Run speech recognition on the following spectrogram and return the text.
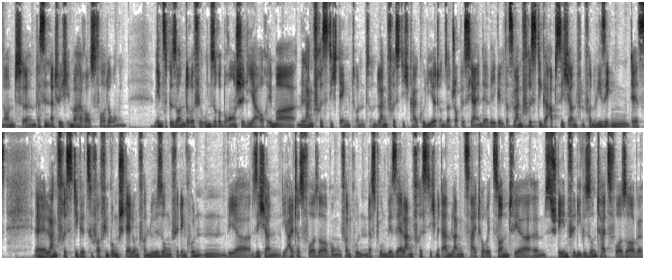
Und ähm, das sind natürlich immer Herausforderungen. Insbesondere für unsere Branche, die ja auch immer langfristig denkt und, und langfristig kalkuliert. Unser Job ist ja in der Regel das langfristige Absichern von, von Risiken, des äh, langfristige zur Verfügungstellung von Lösungen für den Kunden. Wir sichern die Altersvorsorgung von Kunden. Das tun wir sehr langfristig mit einem langen Zeithorizont. Wir ähm, stehen für die Gesundheitsvorsorge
